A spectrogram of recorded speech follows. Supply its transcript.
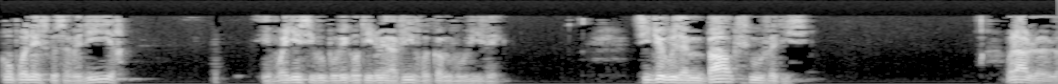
Comprenez ce que ça veut dire, et voyez si vous pouvez continuer à vivre comme vous vivez. Si Dieu vous aime pas, qu'est-ce que vous faites ici? Voilà le,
